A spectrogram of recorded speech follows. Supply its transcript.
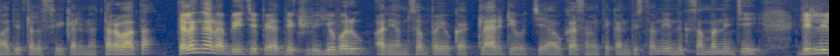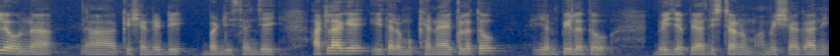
బాధ్యతల స్వీకరణ తర్వాత తెలంగాణ బీజేపీ అధ్యక్షుడు ఎవరు అనే అంశంపై ఒక క్లారిటీ వచ్చే అవకాశం అయితే కనిపిస్తుంది. ఇందుకు సంబంధించి ఢిల్లీలో ఉన్న కిషన్ రెడ్డి బండి సంజయ్ అట్లాగే ఇతర ముఖ్య నాయకులతో ఎంపీలతో బీజేపీ అధిష్టానం అమిత్ షా కానీ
